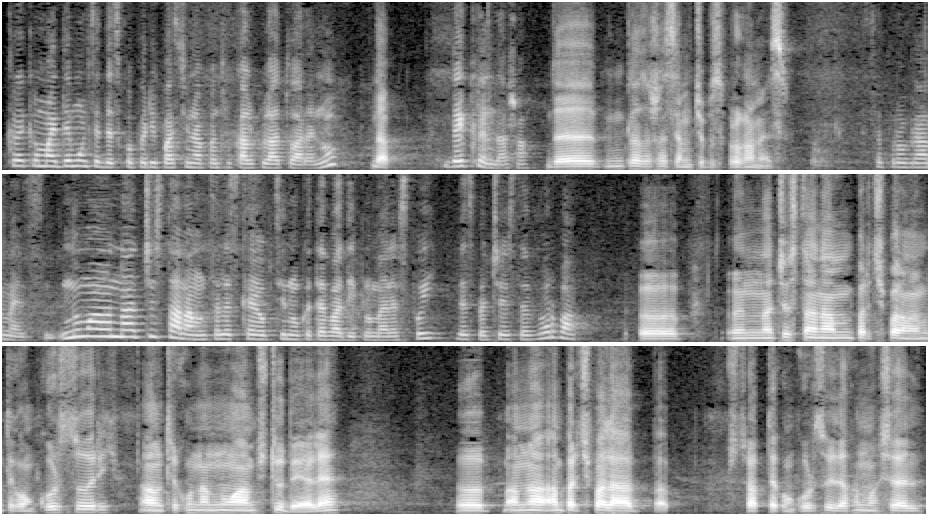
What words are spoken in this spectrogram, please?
Cred că mai de mult te descoperi pasiunea pentru calculatoare, nu? Da. De când așa? De în clasa 6 am început să programez. Să programezi. Numai în acest an am înțeles că ai obținut câteva diplome. Ne spui despre ce este vorba? Uh, În acest an am participat la mai multe concursuri, anul trecut nu am știut de ele. Uh, Am, am participat la uh, șapte concursuri, dacă nu mă înșel,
